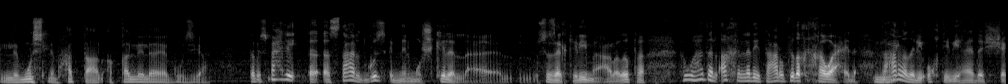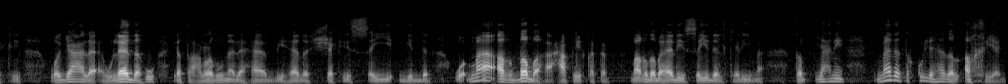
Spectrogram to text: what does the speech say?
لمسلم حتى على الأقل لا يجوز يعني طب اسمح لي أستعرض جزء من المشكلة اللي الأستاذة الكريمة عرضتها. هو هذا الأخ الذي تعرض في دقيقة واحدة. تعرض لاختي بهذا الشكل وجعل أولاده يتعرضون لها بهذا الشكل السيء جدا. وما أغضبها حقيقه ما أغضب هذه السيدة الكريمة. طب يعني ماذا تقول لهذا الأخ يعني؟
